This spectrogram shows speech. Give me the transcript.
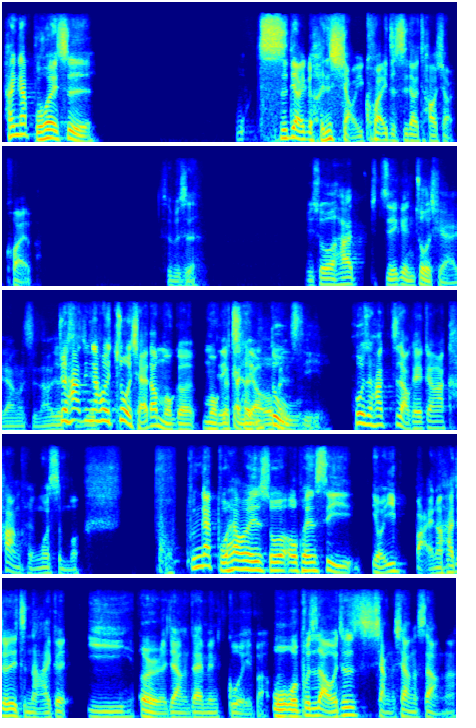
它应该不会是吃掉一个很小一块，一直吃掉超小一块吧？是不是？你说他直接给你做起来这样子，然后就，就他应该会做起来到某个某个程度，或者他至少可以跟他抗衡或什么？不应该不太会是说 OpenSea 有一百，然后他就一直拿一个一二这样在那边跪吧？我我不知道，我就是想象上啊，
